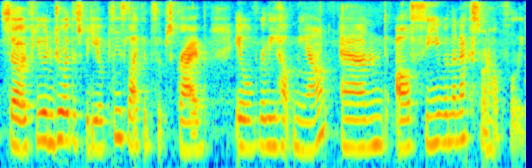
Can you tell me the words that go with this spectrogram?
So if you enjoyed this video, please like and subscribe. It will really help me out, and I'll see you in the next one, hopefully.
